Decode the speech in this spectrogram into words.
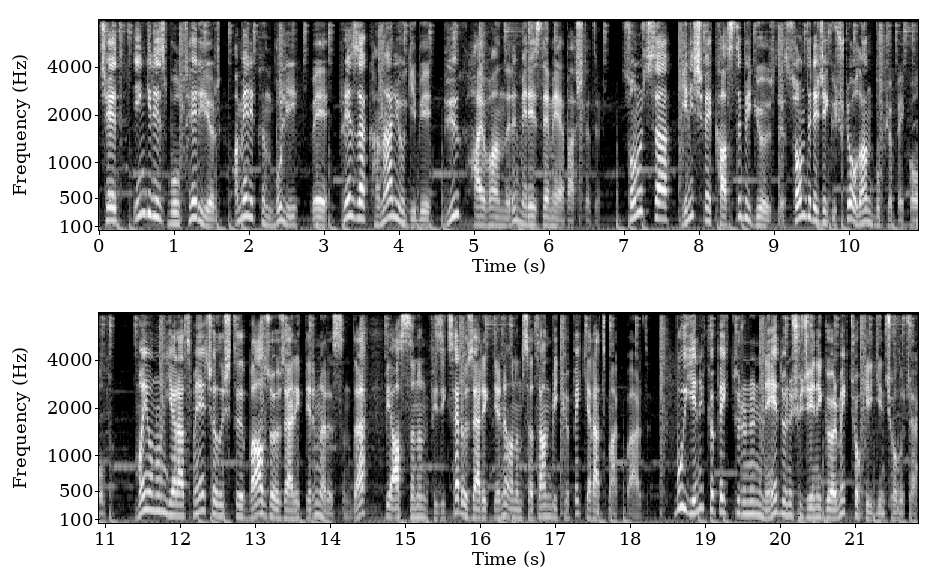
Chad, İngiliz Bull Terrier, American Bully ve Presa Canario gibi büyük hayvanları melezlemeye başladı. Sonuçsa geniş ve kaslı bir göğüste son derece güçlü olan bu köpek oldu. Mayo'nun yaratmaya çalıştığı bazı özelliklerin arasında bir aslanın fiziksel özelliklerini anımsatan bir köpek yaratmak vardı. Bu yeni köpek türünün neye dönüşeceğini görmek çok ilginç olacak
